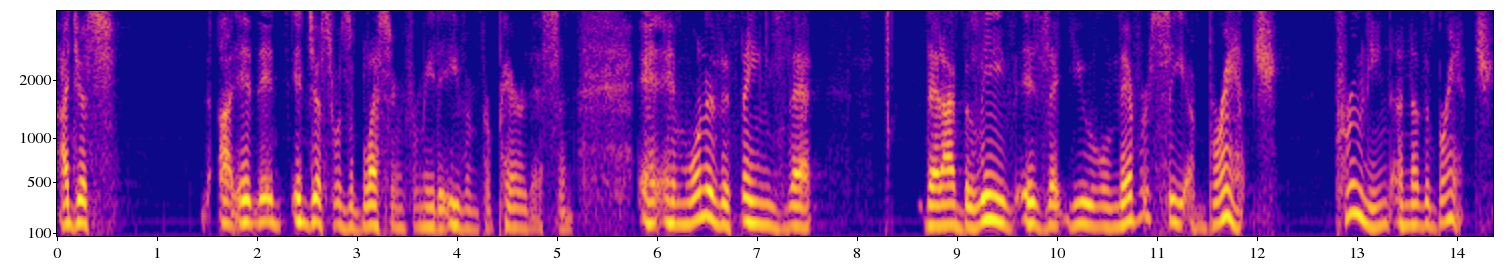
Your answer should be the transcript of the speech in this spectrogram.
I just, uh, it, it, it just was a blessing for me to even prepare this. And, and, and one of the things that, that I believe is that you will never see a branch pruning another branch.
